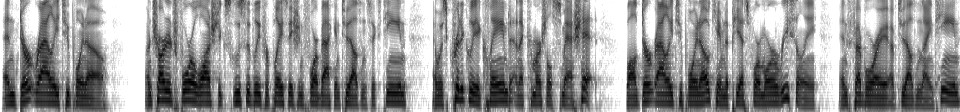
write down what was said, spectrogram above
and Dirt Rally 2.0. Uncharted 4 launched exclusively for PlayStation 4 back in 2016 and was critically acclaimed and a commercial smash hit, while Dirt Rally 2.0 came to PS4 more recently in February of 2019,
